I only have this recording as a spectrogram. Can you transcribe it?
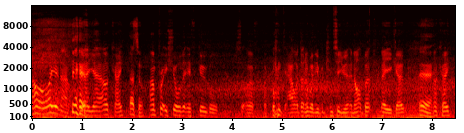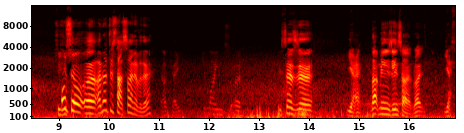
Oh, are you now? Yeah. yeah, yeah, okay. That's all. I'm pretty sure that if Google sort of have blanked it out, I don't know whether you would continue it or not, but there you go. Yeah. Okay. So you, Also, uh, I noticed that sign over there. okay. Do you mind sort of... It says uh, Yeah, that means inside, right? yes,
